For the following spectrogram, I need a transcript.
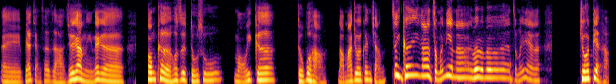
诶，不要讲车子啊，就像你那个功课或是读书某一科读不好，老妈就会跟你讲这科应该怎么念呢、不不不不不，怎么念呢？就会变好。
